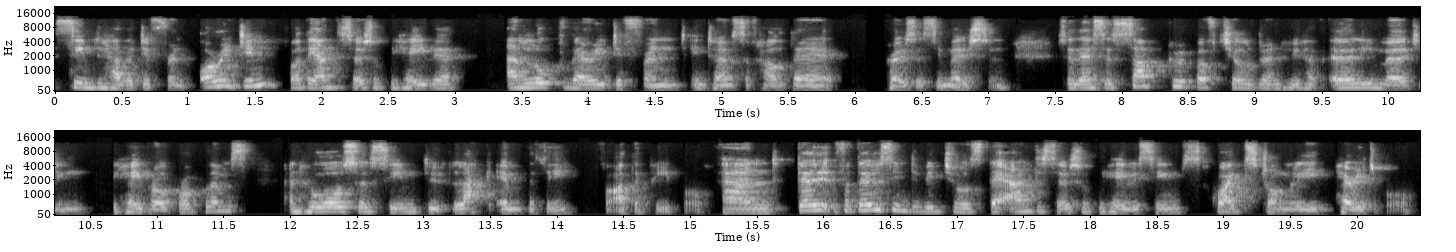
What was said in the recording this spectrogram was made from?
seem to have a different origin for the antisocial behavior and look very different in terms of how they process emotion. So there's a subgroup of children who have early emerging behavioral problems and who also seem to lack empathy for other people. And for those individuals, their antisocial behavior seems quite strongly heritable.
